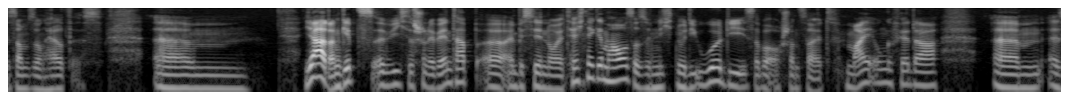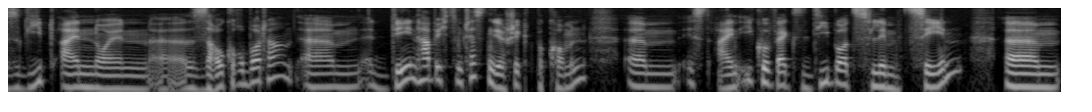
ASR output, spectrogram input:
Samsung Health ist. Ähm, ja, dann gibt es, äh, wie ich das schon erwähnt habe, äh, ein bisschen neue Technik im Haus. Also nicht nur die Uhr, die ist aber auch schon seit Mai ungefähr da. Ähm, es gibt einen neuen äh, Saugroboter. Ähm, den habe ich zum Testen geschickt bekommen. Ähm, ist ein Ecovacs D-Bot Slim 10. Ähm,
